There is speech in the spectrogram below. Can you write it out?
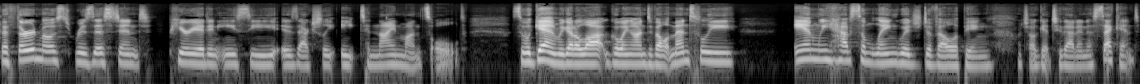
The third most resistant period in EC is actually eight to nine months old. So, again, we got a lot going on developmentally, and we have some language developing, which I'll get to that in a second.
